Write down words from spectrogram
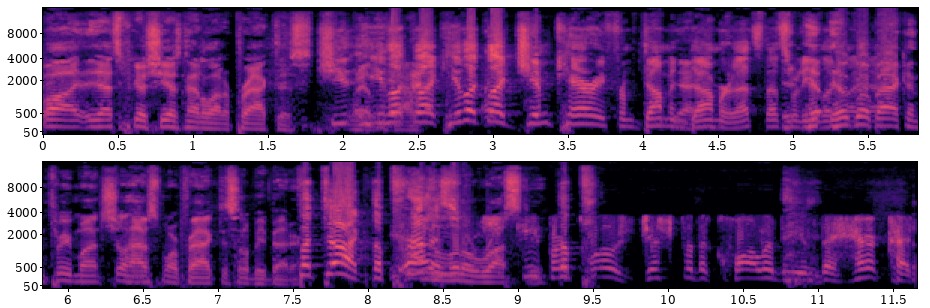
Well, that's because she hasn't had a lot of practice. She, he looked like he looked like Jim Carrey from Dumb and Yeah. Dumber. That's that's what he He'll, he'll like. go back in three months. She'll have some more practice. It'll be better. But Doug, the a premise, little rusty. Keep her clothes just for the quality of the haircut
